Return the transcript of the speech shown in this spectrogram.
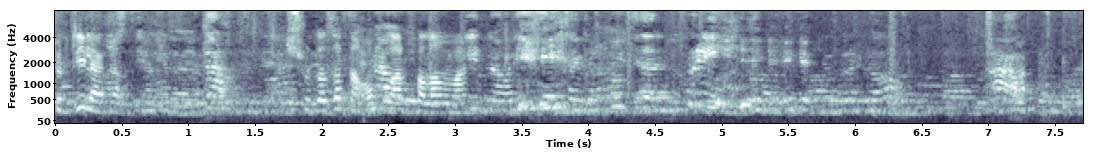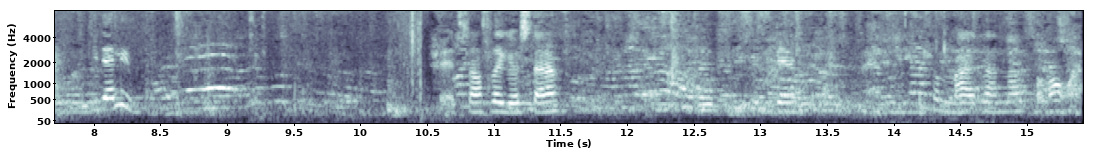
Türk değil alakalı. Şurada zaten oklar falan var. Gidelim. Şu etrafla gösteren. Gidelim. Şu merdivenler falan var.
